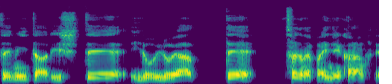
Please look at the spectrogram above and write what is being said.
てみたりして、いろいろやって、それでもやっぱりエンジンかからなくて。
